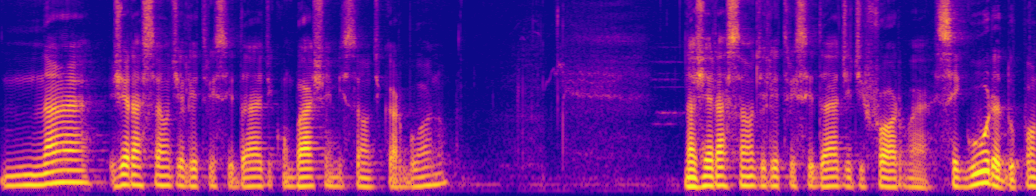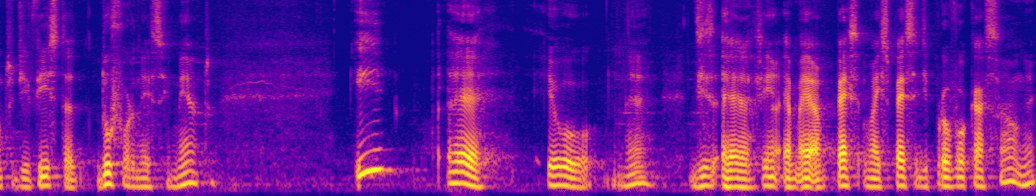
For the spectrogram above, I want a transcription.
na geração de eletricidade com baixa emissão de carbono, na geração de eletricidade de forma segura do ponto de vista do fornecimento e é, eu, né, diz, é, é uma espécie de provocação, né,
